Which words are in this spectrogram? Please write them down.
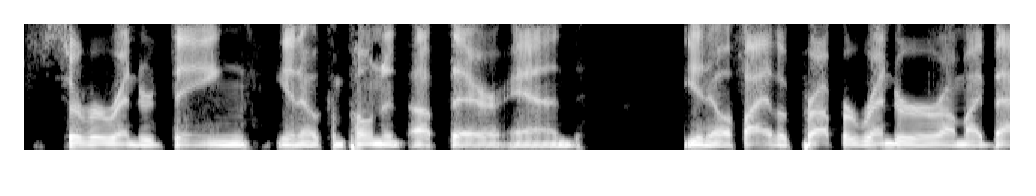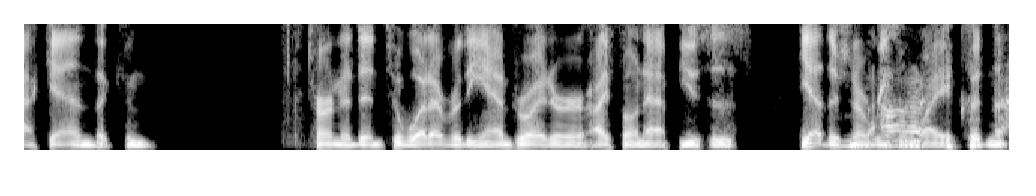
server rendered thing, you know, component up there, and you know, if I have a proper renderer on my back end that can turn it into whatever the Android or iPhone app uses, yeah, there's no reason why it couldn't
